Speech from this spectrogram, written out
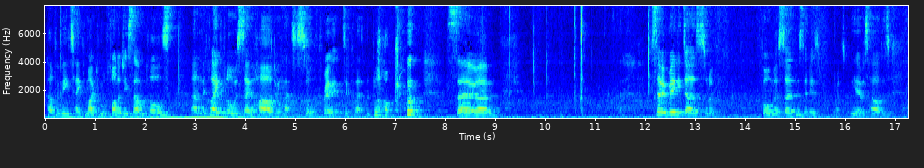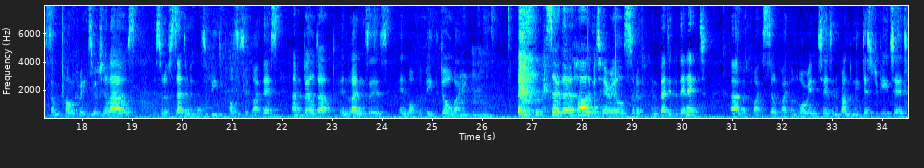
helping me take micromorphology samples and the clay floor was so hard we had to saw through it to collect the block. so, um, so it really does sort of form a surface that is, you know, as hard as some concrete, which allows the sort of sediment to be deposited like this and build up in lenses in what would be the doorway. so the harder materials sort of embedded within it um, are quite still quite unoriented and randomly distributed,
